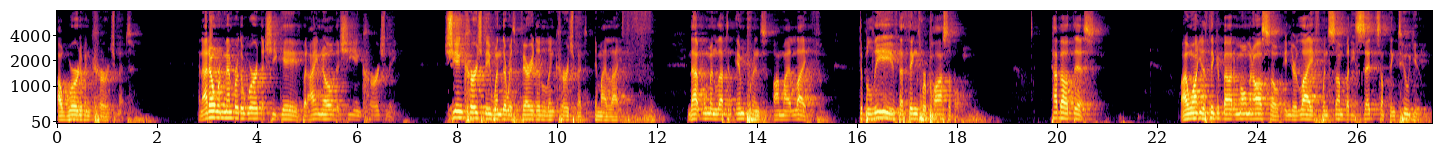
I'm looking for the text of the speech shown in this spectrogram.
a word of encouragement. And I don't remember the word that she gave, but I know that she encouraged me. She encouraged me when there was very little encouragement in my life. That woman left an imprint on my life to believe that things were possible. How about this? I want you to think about a moment also in your life when somebody said something to you.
